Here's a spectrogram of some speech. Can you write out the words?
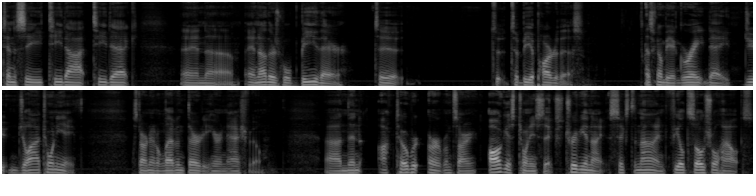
Tennessee, TDOT, TDEC, and uh, and others will be there to, to to be a part of this. It's going to be a great day, Ju- July 28th, starting at 11:30 here in Nashville. Uh, and then October, or I'm sorry, August 26th, trivia night, six to nine, Field Social House,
